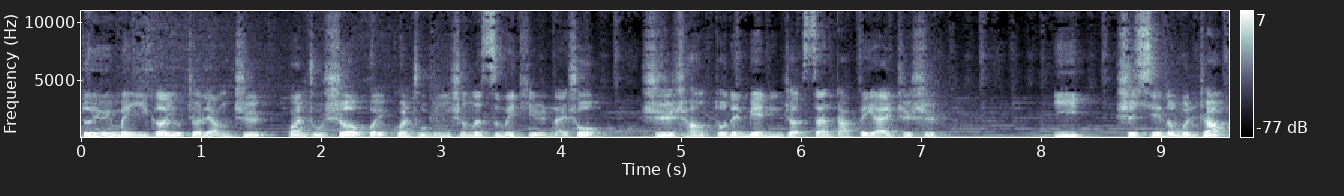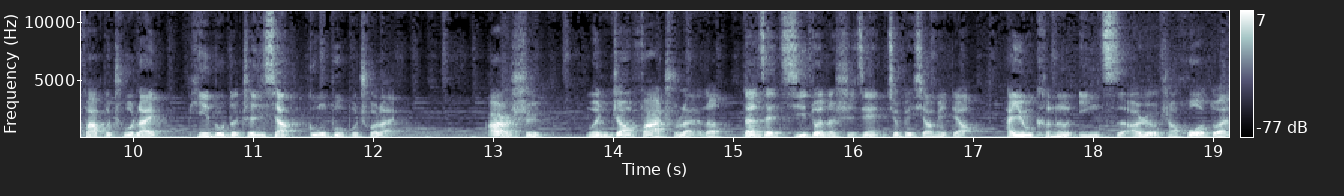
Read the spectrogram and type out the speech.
对于每一个有着良知、关注社会、关注民生的自媒体人来说，时常都得面临着三大悲哀之事：一是写的文章发不出来，披露的真相公布不出来；二是文章发出来了，但在极短的时间就被消灭掉，还有可能因此而惹上祸端。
